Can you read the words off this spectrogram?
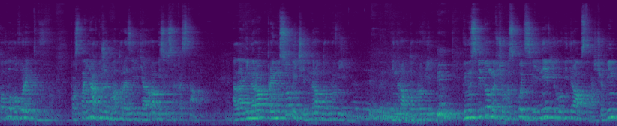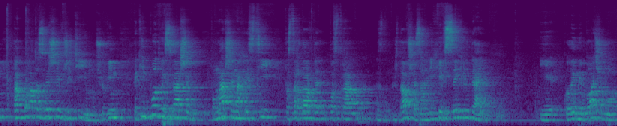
Павло говорить в посланнях дуже багато разів я раб Ісуса Христа. Але він раб примусовий чи він раб добровільний? Він раб добровільний. Він усвідомив, що Господь звільнив його від рабства, що він так багато звершив в житті йому, що він такий подвиг звершив, померши на Христі, постраждав, постраждавши за гріхи всіх людей. І коли ми бачимо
